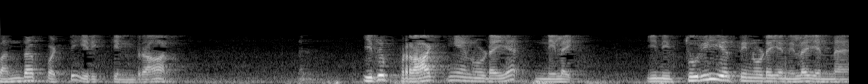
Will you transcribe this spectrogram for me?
பந்தப்பட்டு இருக்கின்றான். இது பிராஜ்யனுடைய நிலை. இனி துரியத்தினுடைய நிலை என்ன?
